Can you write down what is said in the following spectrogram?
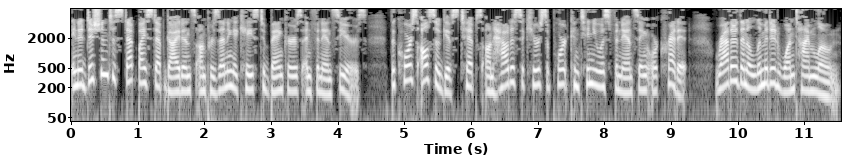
In addition to step by step guidance on presenting a case to bankers and financiers, the course also gives tips on how to secure support continuous financing or credit rather than a limited one time loan.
